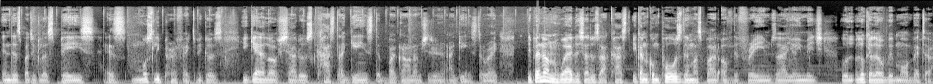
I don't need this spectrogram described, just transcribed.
in this particular space is mostly perfect because you get a lot of shadows cast against the background I'm shooting against, right? Depending on where the shadows are cast, you can compose them as part of the frame so your image will look a little bit more better.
